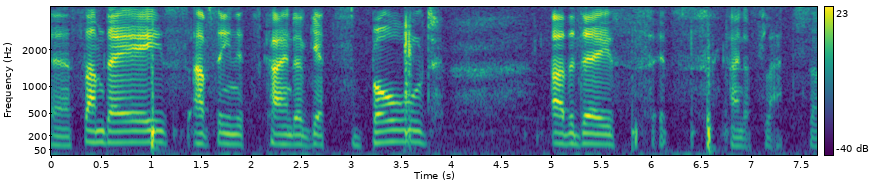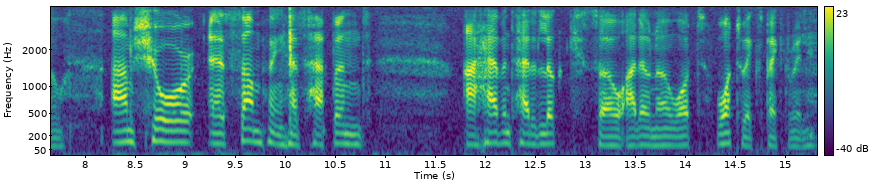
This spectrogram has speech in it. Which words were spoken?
Uh, some days I've seen it kind of gets bold. Other days it's kind of flat. So I'm sure uh, something has happened. I haven't had a look, so I don't know what, what to expect really.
